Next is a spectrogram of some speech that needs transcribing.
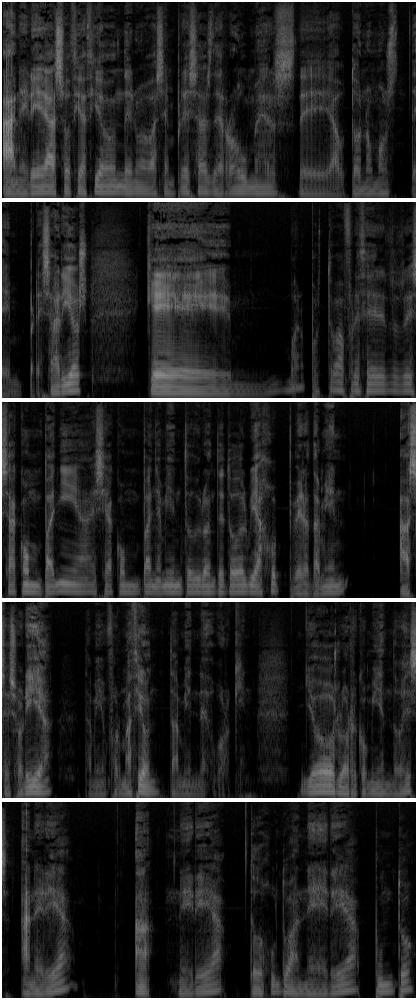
Anerea, Asociación de Nuevas Empresas, de Roamers, de Autónomos, de Empresarios, que bueno, pues te va a ofrecer esa compañía, ese acompañamiento durante todo el viaje, pero también asesoría, también formación, también networking. Yo os lo recomiendo, es anerea, a nerea, todo junto a nerea.org,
